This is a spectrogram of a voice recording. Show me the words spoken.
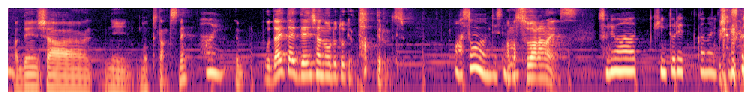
まあ、電車に乗ってたんですね、はい、で僕大体電車乗るときは立ってるんですよ。あそうなんですね。あんま座らないですそれは筋トレか何かですか？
